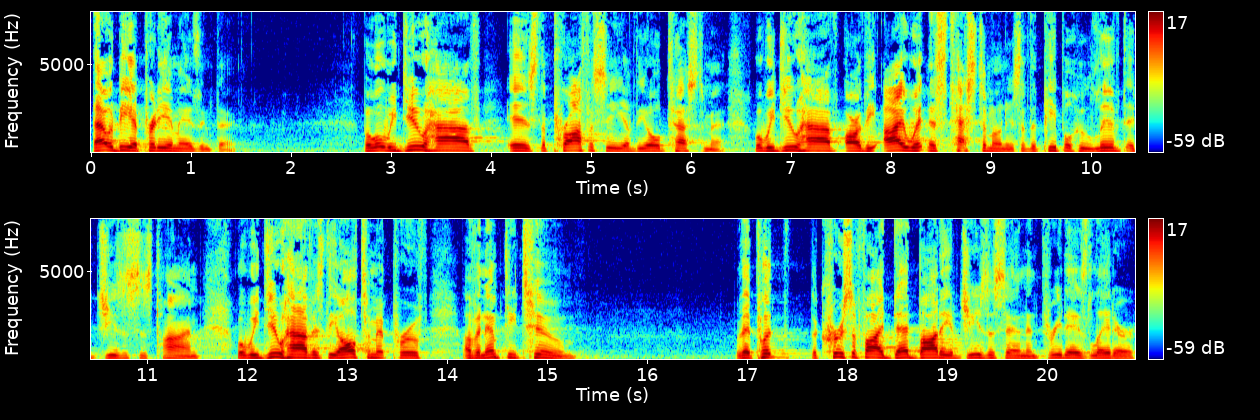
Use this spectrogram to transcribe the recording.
That would be a pretty amazing thing. But what we do have is the prophecy of the Old Testament. What we do have are the eyewitness testimonies of the people who lived at Jesus' time. What we do have is the ultimate proof of an empty tomb where they put the crucified dead body of Jesus in, and three days later,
